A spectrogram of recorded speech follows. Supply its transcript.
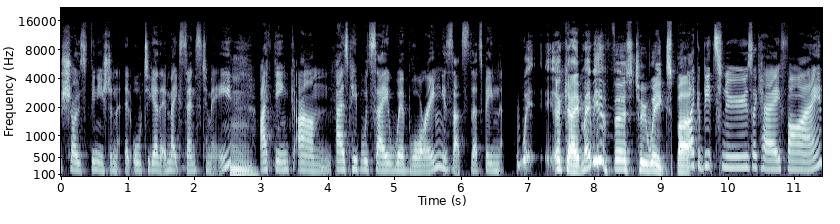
show's finished and it all together, it makes sense to me. Hmm. I think um as people would say, we're boring. Is that's that's been We- okay, maybe the first two weeks, but like a bit snooze. Okay, fine.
